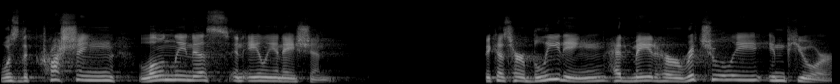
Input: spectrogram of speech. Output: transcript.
was the crushing loneliness and alienation. Because her bleeding had made her ritually impure,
